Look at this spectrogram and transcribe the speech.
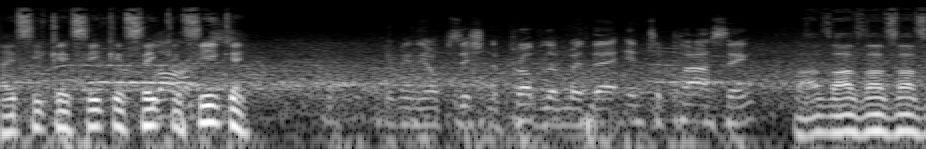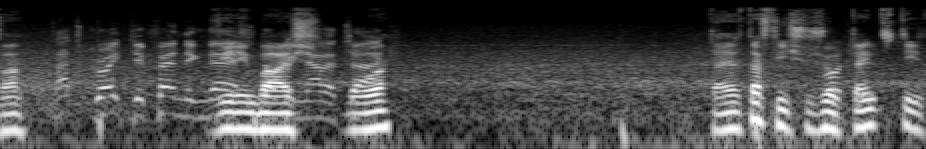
Vai, fiquem, fiquem, fiquem, fiquem. Vá, vá, vá, vá, vá. Vira em stopping baixo. that attack. Boa. Está tá fixe o jogo, está entretido.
